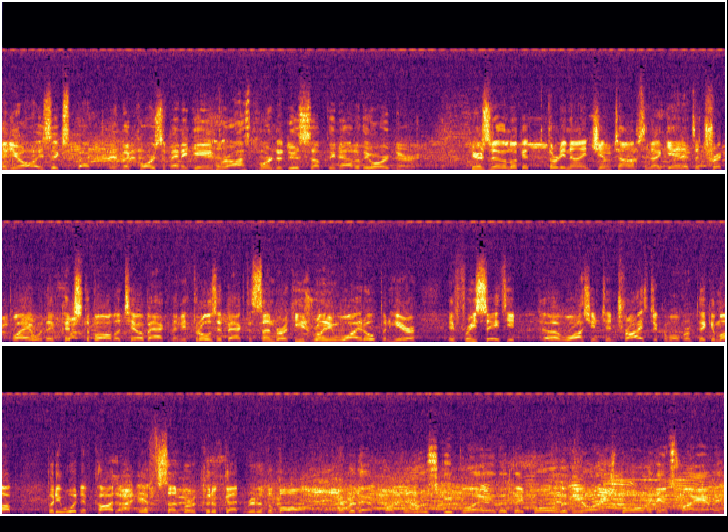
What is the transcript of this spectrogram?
And you always expect in the course of any game for Osborne to do something out of the ordinary. Here's another look at 39, Jim Thompson. Again, it's a trick play where they pitch the ball to tailback, and then he throws it back to Sundberg. He's running wide open here. A free safety, uh, Washington tries to come over and pick him up, but he wouldn't have caught him if Sundberg could have gotten rid of the ball. Remember that fumblerooski play that they pulled in the Orange Bowl against Miami?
